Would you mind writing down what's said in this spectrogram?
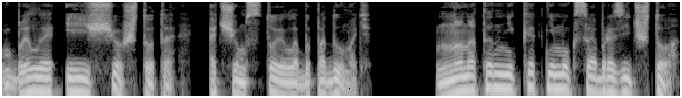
Было и еще что-то, о чем стоило бы подумать. Но Натан никак не мог сообразить, что.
